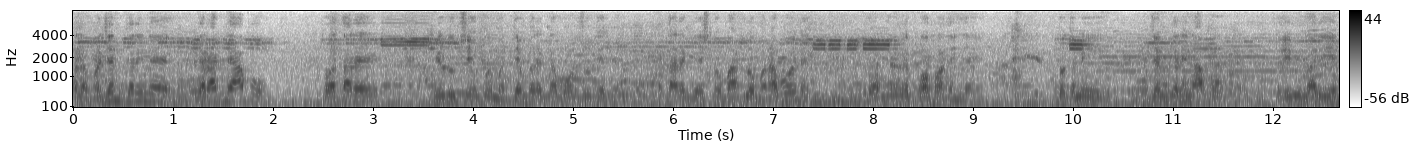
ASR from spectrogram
અને વજન કરીને ગ્રાહકને આપો, તો અત્યારે ખેડૂત છે, કોઈ મધ્યમ વર્ગના માણસો છે, અત્યારે ગેસનો બાટલો ભરાવો હોય ને, તો અમુકને ફોફા થઈ જાય. તો તમે વજન કરીને આપો, તો એવી મારી એક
